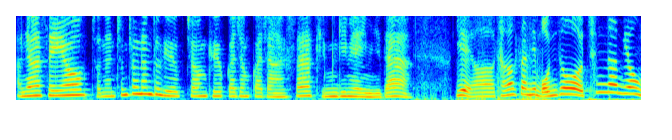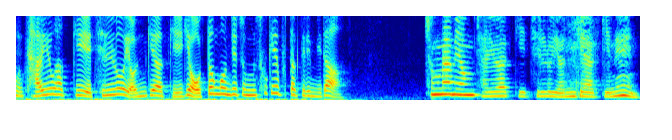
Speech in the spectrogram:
안녕하세요. 저는 충청남도 교육청 교육과정과 장학사 김김혜입니다. 예, 아, 장학사님 먼저 충남형 자유학기 진로 연계학기 이게 어떤 건지 좀 소개 부탁드립니다. 충남형 자유학기 진로 연계학기는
